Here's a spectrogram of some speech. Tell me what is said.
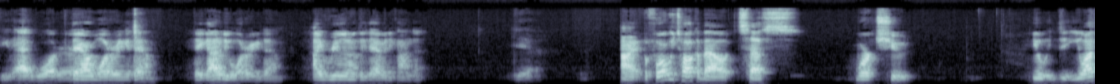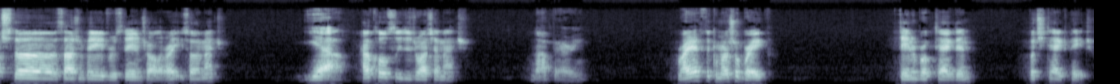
You add water, They are watering it down. They gotta be watering it down. I really don't think they have any content. yeah. Alright, before we talk about Seth's work shoot, you you watched the Sasha and Paige versus Dana and Charlotte, right? You saw that match? Yeah. How closely did you watch that match? Not very. Right after the commercial break, Dana Brooke tagged in, but she tagged Paige.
